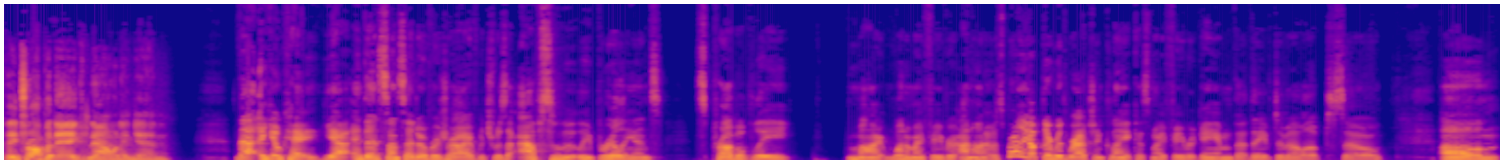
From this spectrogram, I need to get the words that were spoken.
They drop an egg now and again. That okay, yeah, and then Sunset Overdrive, which was absolutely brilliant. It's probably my one of my favorite. I don't know. It's probably up there with Ratchet and Clank as my favorite game that they've developed. So, um,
